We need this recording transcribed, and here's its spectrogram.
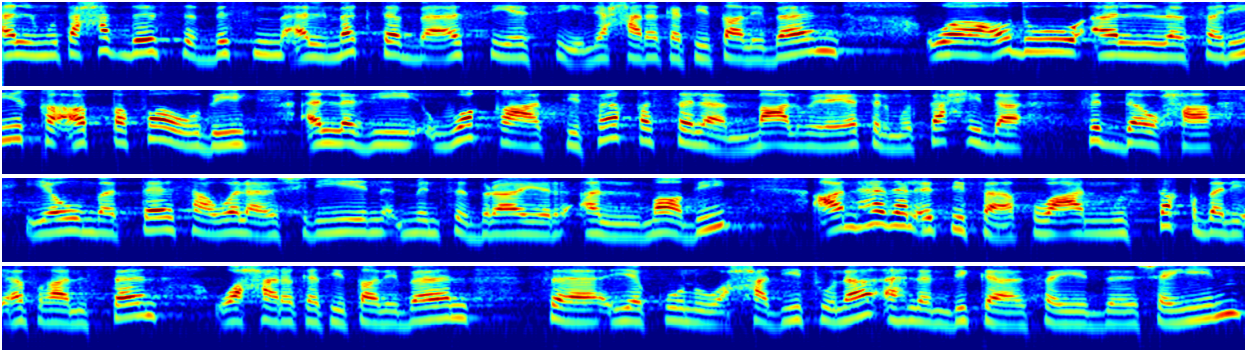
المتحدث باسم المكتب السياسي لحركة طالبان وعضو الفريق التفاوضي الذي وقع اتفاق السلام مع الولايات المتحدة في الدوحة يوم التاسع والعشرين من فبراير الماضي. عن هذا الاتفاق وعن مستقبل أفغانستان وحركة طالبان. سيكون حديثنا. أهلا بك سيد شاهين.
